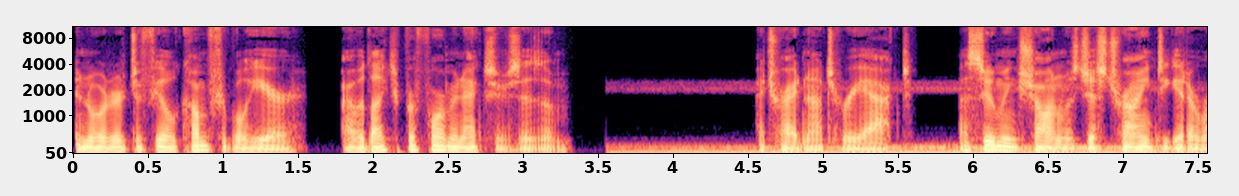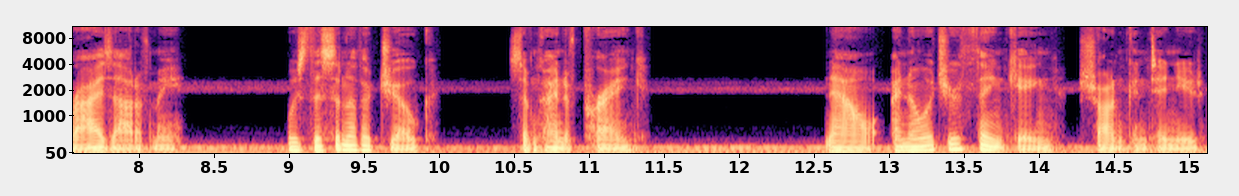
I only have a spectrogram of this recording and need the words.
in order to feel comfortable here, I would like to perform an exorcism. I tried not to react, assuming Sean was just trying to get a rise out of me. Was this another joke? Some kind of prank? Now, I know what you're thinking, Sean continued.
